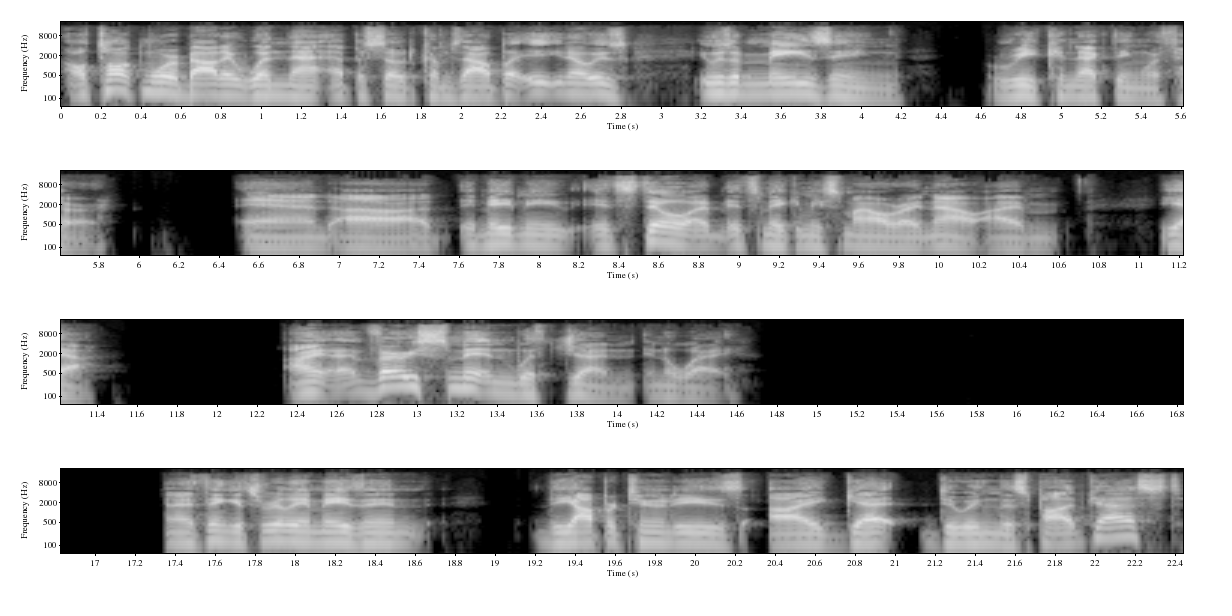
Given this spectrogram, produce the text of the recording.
I'll talk more about it when that episode comes out, but it, you know, was it was amazing reconnecting with her. And uh it made me it's still it's making me smile right now. I'm yeah. I am very smitten with Jen in a way. And I think it's really amazing the opportunities I get doing this podcast.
